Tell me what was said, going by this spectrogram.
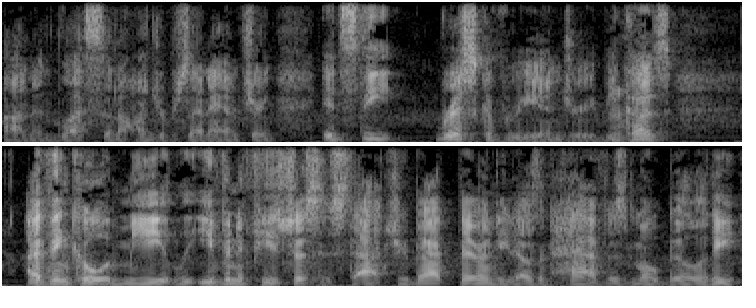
on a less than 100% hamstring. It's the risk of re-injury because. Mm-hmm I think he'll immediately, even if he's just a statue back there and he doesn't have his mobility,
